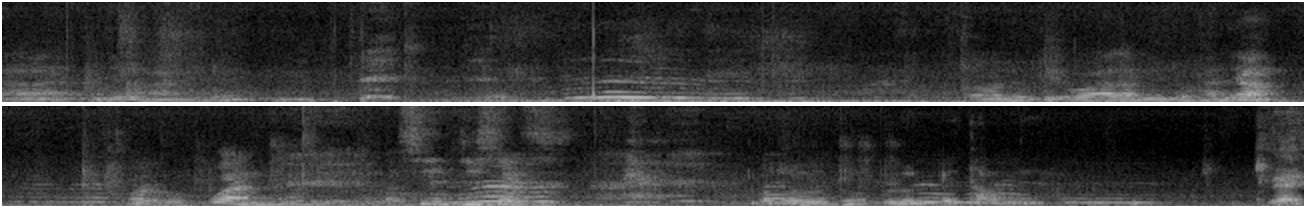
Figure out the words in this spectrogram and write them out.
Ah, wa ya. oh, alamin Tuhan yang berukuran si Jesus. Baru 22 tahun. Okay.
